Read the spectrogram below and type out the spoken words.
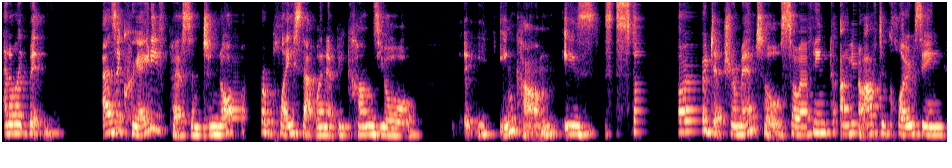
And I'm like, but as a creative person to not replace that when it becomes your uh, income is so detrimental. So i think uh, you know after closing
